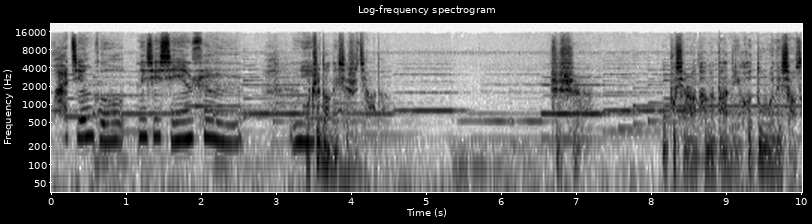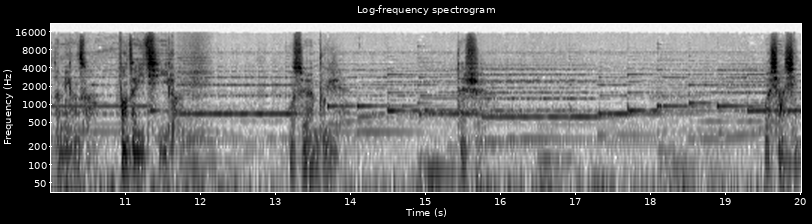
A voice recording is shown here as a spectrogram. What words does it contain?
花间阁那些闲言碎语，我知道那些是假的，只是我不想让他们把你和杜若那小子的名字放在一起议论。我虽然不悦，但是我相信你。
